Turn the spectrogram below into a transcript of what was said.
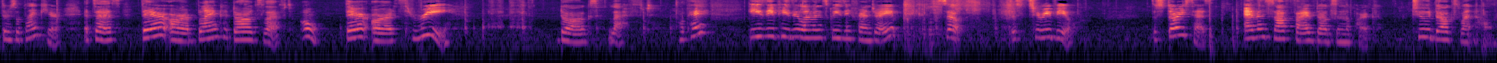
There's a blank here. It says, there are blank dogs left. Oh, there are three dogs left. Okay? Easy peasy lemon squeezy friends, right? So, just to review. The story says, Evan saw five dogs in the park. Two dogs went home.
